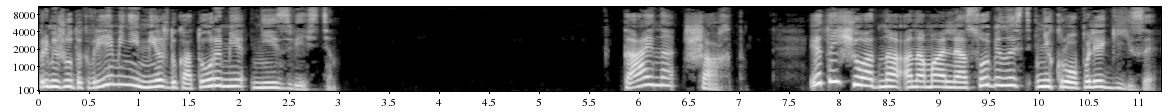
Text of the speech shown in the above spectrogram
промежуток времени между которыми неизвестен. Тайна шахт это еще одна аномальная особенность некрополя Гизы,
